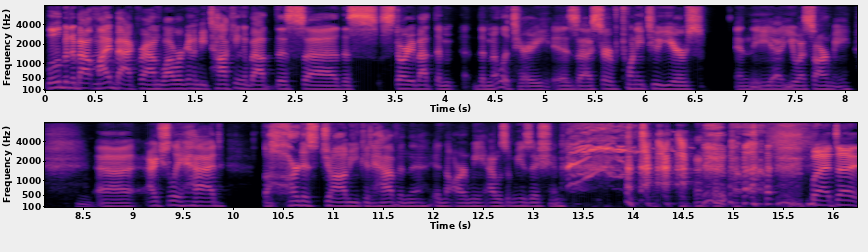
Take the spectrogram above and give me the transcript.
little bit about my background while we're going to be talking about this uh, this story about the the military is i served 22 years in the uh, us army mm. uh, actually had the hardest job you could have in the in the army. I was a musician. but uh,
